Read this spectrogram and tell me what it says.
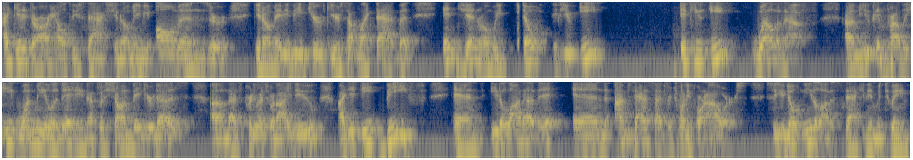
i get it. There are healthy snacks you know maybe almonds or you know maybe beef jerky or something like that. But in general we don't if you eat if you eat well enough um, you can probably eat one meal a day. That's what Shawn Baker does. Um, that's pretty much what I do. I just eat beef and eat a lot of it, and I'm satisfied for 24 hours. So you don't need a lot of snacking in between,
